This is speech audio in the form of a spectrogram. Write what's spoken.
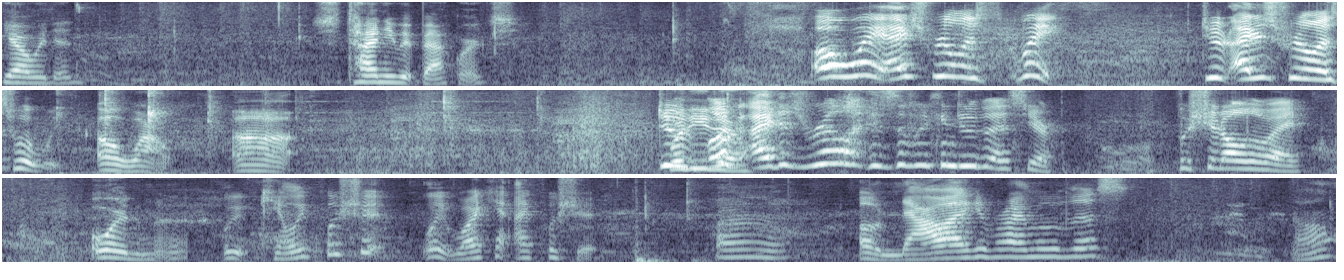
Yeah, we did. Just a tiny bit backwards. Oh wait, I just realized. Wait, dude, I just realized what we. Oh wow. Uh. Dude, What do you look, do? I just realized that we can do this here. Push it all the way. Oh, wait a minute. Wait, can we push it? Wait, why can't I push it? I don't know. Oh, now I can probably move this. No.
